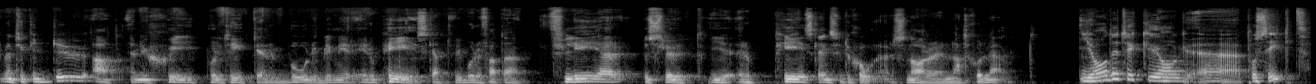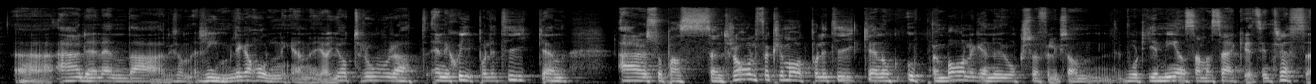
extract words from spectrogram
men tycker du att energipolitiken borde bli mer europeisk? Att vi borde fatta fler beslut i europeiska institutioner snarare än nationellt? Ja, det tycker jag eh, på sikt eh, är den enda liksom, rimliga hållningen. Jag, jag tror att energipolitiken är så pass central för klimatpolitiken och uppenbarligen nu också för liksom vårt gemensamma säkerhetsintresse.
